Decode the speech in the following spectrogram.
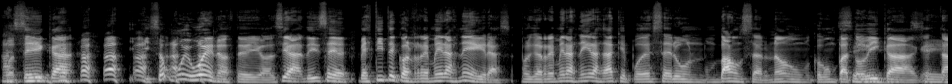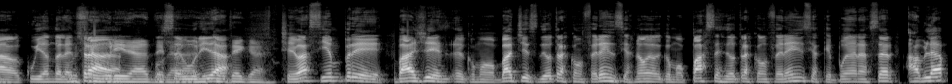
Ah, sí. discoteca. y, y son muy buenos, te digo. O sea, dice, vestite con remeras negras, porque remeras negras da que podés ser un, un bouncer, ¿no? Un- como un patobica Sí, que sí. está cuidando la Un entrada. seguridad de la seguridad. discoteca. Llevas siempre badges, eh, como badges de otras conferencias, ¿no? Como pases de otras conferencias que puedan hacer. Habla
